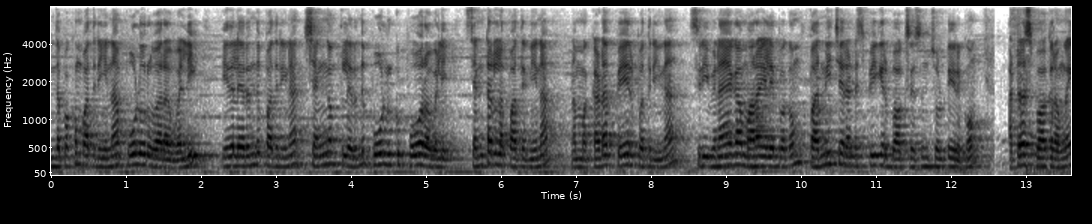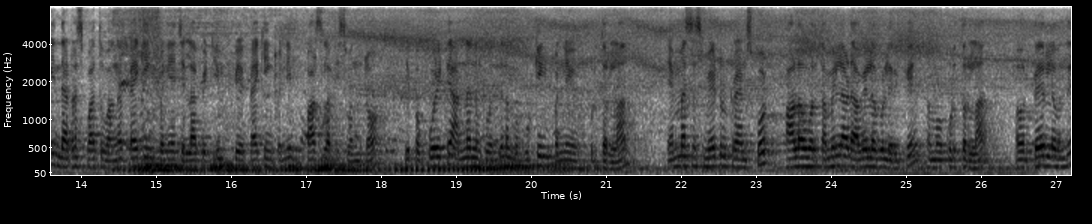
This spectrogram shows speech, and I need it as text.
இந்த பக்கம் பார்த்துட்டிங்கன்னா போலூர் வர வழி. இதில் இருந்து பார்த்துட்டிங்கன்னா செங்கத்துலேருந்து போலூருக்கு போகிற வழி. சென்டரில் பார்த்துட்டிங்கன்னா நம்ம கடை பேர் பார்த்துட்டிங்கன்னா ஸ்ரீ விநாயகா மர இலைப்பக்கம் ஃபர்னிச்சர் அண்ட் ஸ்பீக்கர் பாக்ஸஸ்ன்னு சொல்லிட்டு இருக்கும். அட்ரஸ் பார்க்குறவங்க இந்த அட்ரஸ் பார்த்து வாங்க. பேக்கிங் பண்ணியாச்சு எல்லா பெட்டியும் பே பேக்கிங் பண்ணி பார்சல் ஆஃபீஸ் வந்துட்டோம். இப்போ போயிட்டு அண்ணனுக்கு வந்து நம்ம புக்கிங் பண்ணி கொடுத்துடலாம். MSS Mettur transport all over Tamil Nadu available இருக்குது நம்ம கொடுத்துடலாம். அவர் பேரில் வந்து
